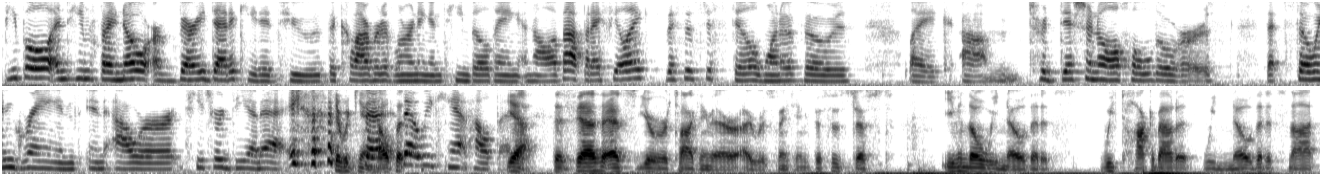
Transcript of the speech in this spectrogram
people and teams that I know are very dedicated to the collaborative learning and team building and all of that. But I feel like this is just still one of those like um, traditional holdovers that's so ingrained in our teacher DNA That we can't help it? That we can't help it. Yeah, that, that, as you were talking there, I was thinking this is just, even though we know that it's, we've talked about it, we know that it's not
